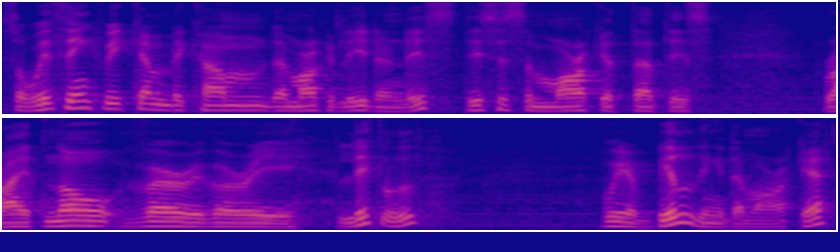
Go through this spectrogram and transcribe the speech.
So we think we can become the market leader in this. This is a market that is right now very, very little. We are building the market,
